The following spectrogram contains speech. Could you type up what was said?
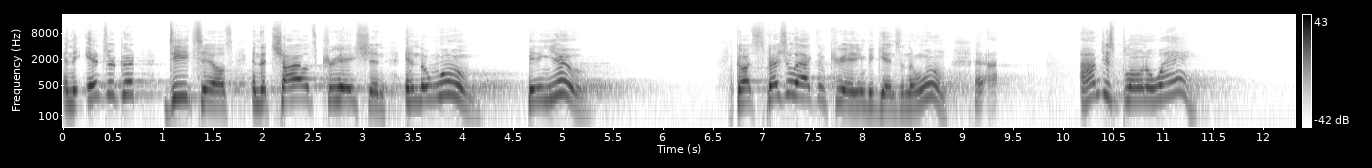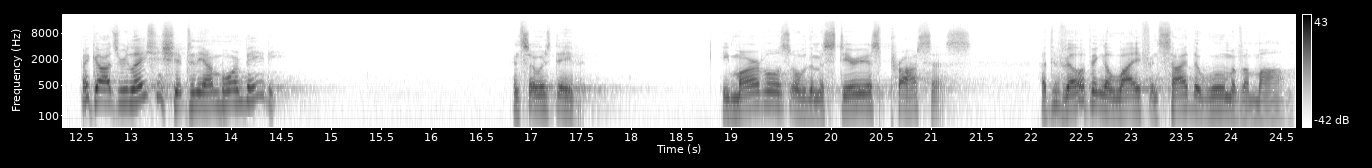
in the intricate details in the child's creation in the womb, meaning you. God's special act of creating begins in the womb. And I, I'm just blown away by God's relationship to the unborn baby. And so is David. He marvels over the mysterious process of developing a life inside the womb of a mom.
